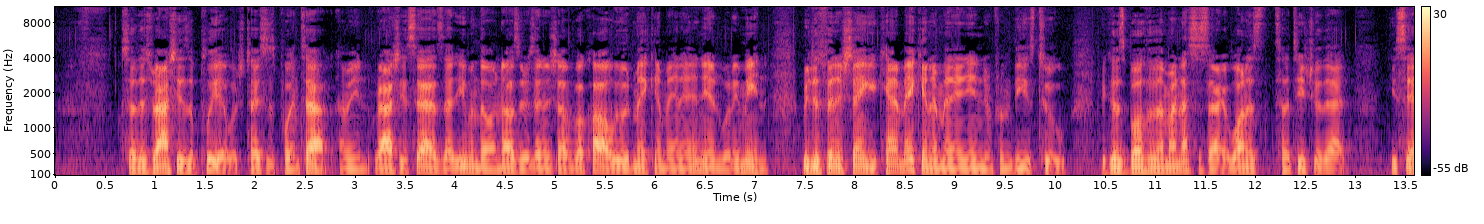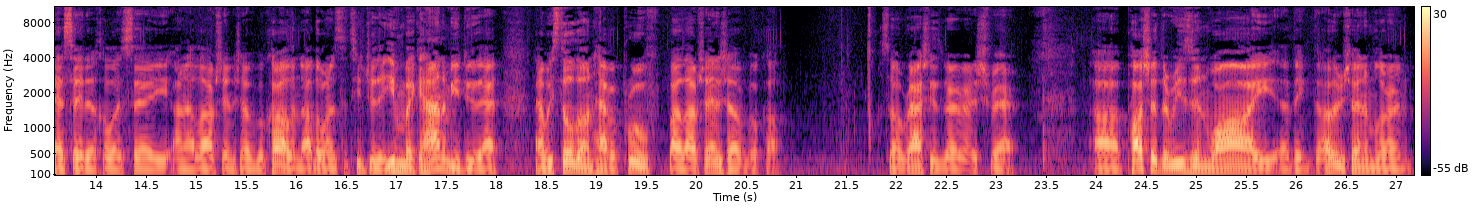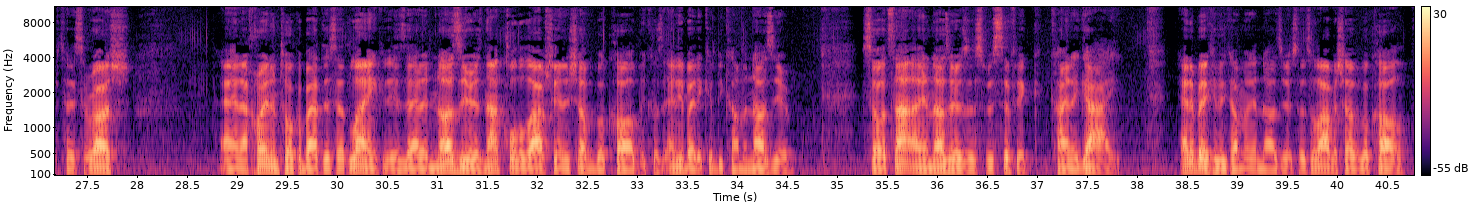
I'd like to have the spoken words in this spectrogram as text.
So this Rashi is a pliya, which Taisus points out. I mean, Rashi says that even though a Nazir is in a Bakal, we would make him an Indian. What do you mean? We just finished saying you can't make him an Indian from these two, because both of them are necessary. One is to teach you that you say I say the say on Alav Shein Shav Bakal, and the other one is to teach you that even by Kahanim you do that, and we still don't have a proof by Alav Shein Shav Bakal. So Rashi is very, very schwer. Uh, Pasha, the reason why I think the other Rishonim learned, B'Tei Rush, and Achronim talk about this at length, is that a Nazir is not called a Lav and a Shav Bakal because anybody could become a Nazir. So it's not a Nazir is a specific kind of guy. Anybody can become a Nazir. So it's a Lav Shav Bakal.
